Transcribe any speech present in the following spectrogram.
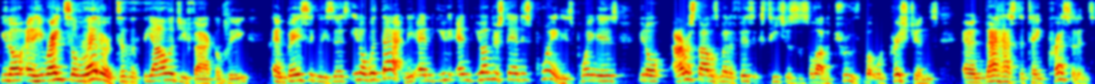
you know, and he writes a letter to the theology faculty and basically says, you know, with that, and, he, and you and you understand his point. His point is, you know, Aristotle's metaphysics teaches us a lot of truth, but we're Christians, and that has to take precedence.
